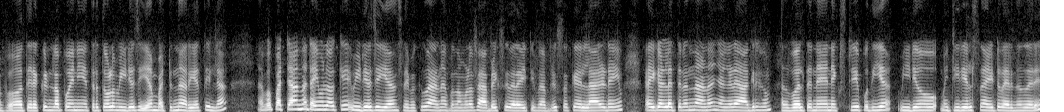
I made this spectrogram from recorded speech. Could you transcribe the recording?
അപ്പോൾ തിരക്കുള്ളപ്പോൾ ഇനി എത്രത്തോളം വീഡിയോ ചെയ്യാൻ പറ്റുന്ന അറിയത്തില്ല. അപ്പോൾ പറ്റാവുന്ന ടൈമിലൊക്കെ വീഡിയോ ചെയ്യാൻ ശ്രമിക്കുന്നതാണ് അപ്പോൾ നമ്മൾ ഫാബ്രിക്സ് വെറൈറ്റി ഫാബ്രിക്സ് ഒക്കെ എല്ലാവരുടെയും കൈകളിലെത്തണം എന്നാണ് ഞങ്ങളുടെ ആഗ്രഹം. അതുപോലെ തന്നെ നെക്സ്റ്റ് പുതിയ വീഡിയോ മെറ്റീരിയൽസ് ആയിട്ട് വരുന്നത് വരെ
